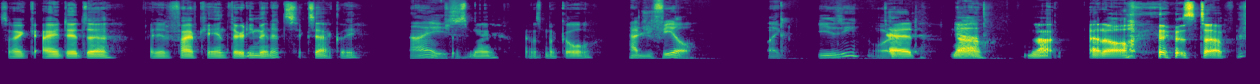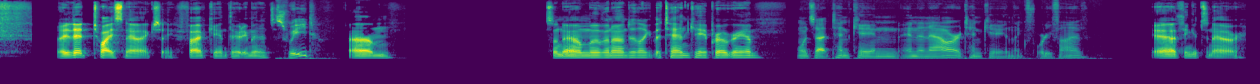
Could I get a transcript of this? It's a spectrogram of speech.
So I I did uh I did 5K in 30 minutes exactly. Nice. is my that was my goal. How'd you feel? Like easy or Dead. No, Yeah. not at all. it was tough. I did it twice now actually. 5K in 30 minutes. sweet? Um so now I'm moving on to like the 10K program. What's that? 10k in, in an hour or 10k in like 45? Yeah, I think it's an hour.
